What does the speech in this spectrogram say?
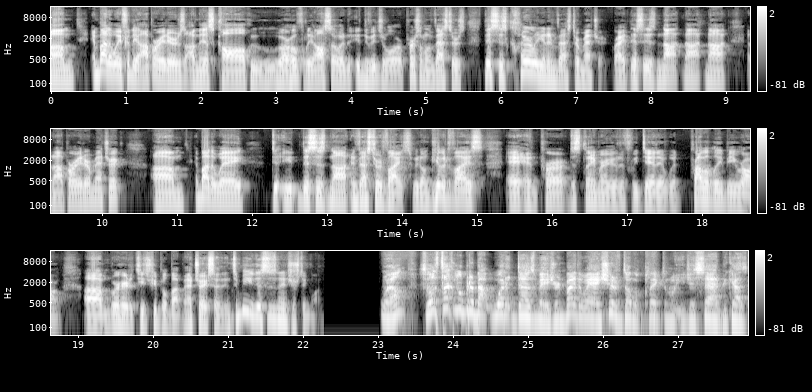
Um, and by the way, for the operators on this call who, who are hopefully also individual or personal investors, this is clearly an investor metric, right? This is not not not an operator metric. Um, and by the way, this is not investor advice. We don't give advice, and, per disclaimer, even if we did, it would probably be wrong. Um, we're here to teach people about metrics, and to me, this is an interesting one. Well, so let's talk a little bit about what it does measure. And by the way, I should have double clicked on what you just said because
